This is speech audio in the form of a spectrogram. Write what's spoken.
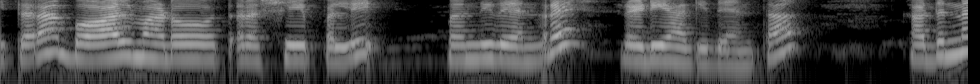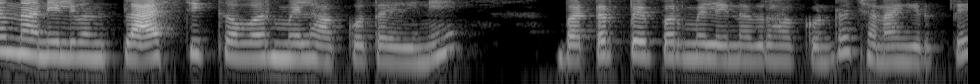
ಈ ಥರ ಬಾಯ್ಲ್ ಮಾಡೋ ಥರ ಶೇಪಲ್ಲಿ ಬಂದಿದೆ ಅಂದರೆ ರೆಡಿ ಆಗಿದೆ ಅಂತ. ಅದನ್ನು ನಾನಿಲ್ಲಿ ಒಂದು ಪ್ಲಾಸ್ಟಿಕ್ ಕವರ್ ಮೇಲೆ ಹಾಕ್ಕೋತಾ ಇದ್ದೀನಿ. ಬಟರ್ ಪೇಪರ್ ಮೇಲೆ ಏನಾದರೂ ಹಾಕ್ಕೊಂಡ್ರೆ ಚೆನ್ನಾಗಿರುತ್ತೆ.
